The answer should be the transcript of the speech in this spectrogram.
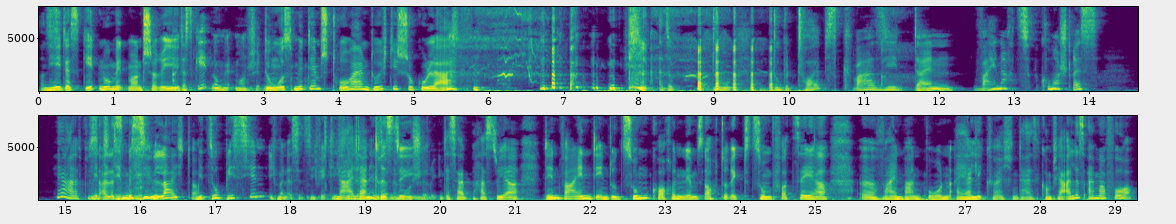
Was nee, das geht nur mit Moncherie. Ach, das geht nur mit Moncherie. Du musst mit dem Strohhalm durch die Schokolade. also du, du betäubst quasi deinen Weihnachtskummerstress ja, das ist alles dem, ein bisschen leichter. Mit so bisschen? Ich meine, das ist jetzt nicht wirklich Nein, viel dann kriegst du, deshalb hast du ja den Wein, den du zum Kochen nimmst, auch direkt zum Verzehr, äh, Weinbandbohnen, Eierlikörchen, da kommt ja alles einmal vor.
